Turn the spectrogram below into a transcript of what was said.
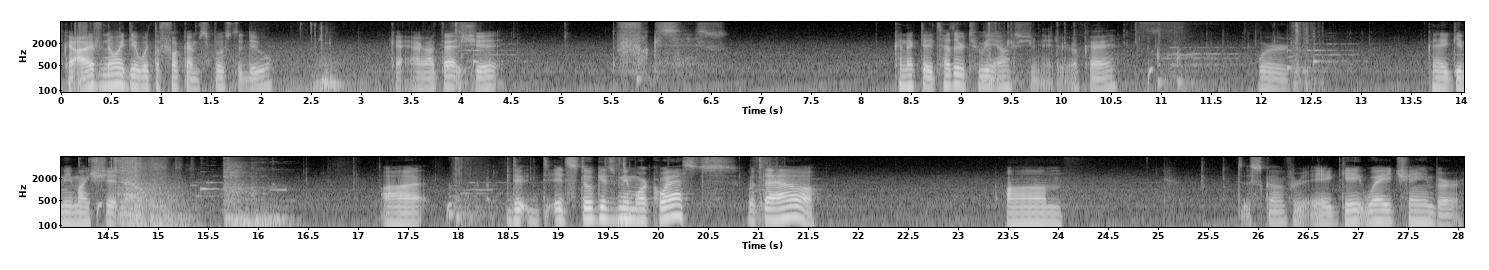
Okay, I have no idea what the fuck I'm supposed to do. Okay, I got that shit. The fuck is this? Connect a tether to a oxygenator, okay. Word. Okay, give me my shit now. Uh, it still gives me more quests. What the hell? Um, discover a gateway chamber.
